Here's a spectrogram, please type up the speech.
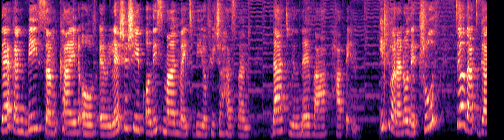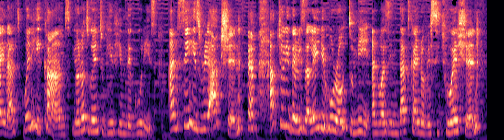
there can be some kind of a relationship or this man might be your future husband. That will never happen. If you want to know the truth, tell that guy that when he comes you're not going to give him the goodies and see his reaction. Actually there is a lady who wrote to me and was in that kind of a situation.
